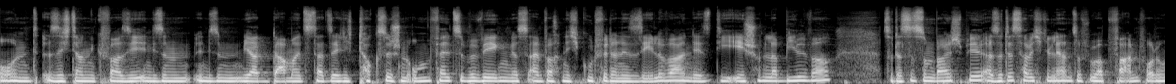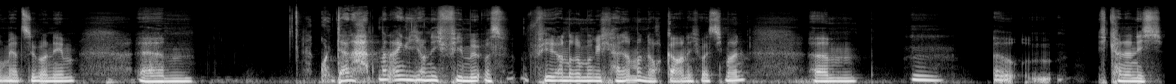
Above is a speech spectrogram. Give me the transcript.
und sich dann quasi in diesem, in diesem ja damals tatsächlich toxischen Umfeld zu bewegen, das einfach nicht gut für deine Seele war, in der, die eh schon labil war. So, das ist so ein Beispiel. Also das habe ich gelernt, so überhaupt Verantwortung mehr zu übernehmen. Ähm, und dann hat man eigentlich auch nicht viel, was, viel andere Möglichkeiten hat man auch gar nicht, weißt du, ich meine? Ähm, hm. äh, ich kann ja nicht,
